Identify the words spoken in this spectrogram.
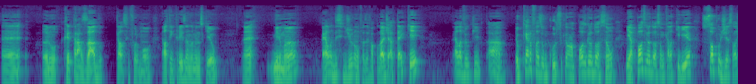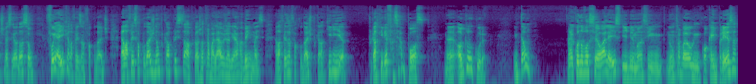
é, ano retrasado que ela se formou. Ela tem três anos a menos que eu. Né? Minha irmã, ela decidiu não fazer faculdade até que ela viu que, ah, eu quero fazer um curso que é uma pós-graduação e a pós-graduação que ela queria só podia se ela tivesse graduação. Foi aí que ela fez uma faculdade. Ela fez faculdade não porque ela precisava, porque ela já trabalhava e já ganhava bem, mas ela fez a faculdade porque ela queria, porque ela queria fazer a pós. Né? Olha que loucura. Então, é, quando você olha isso, e minha irmã assim, não trabalhou em qualquer empresa,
